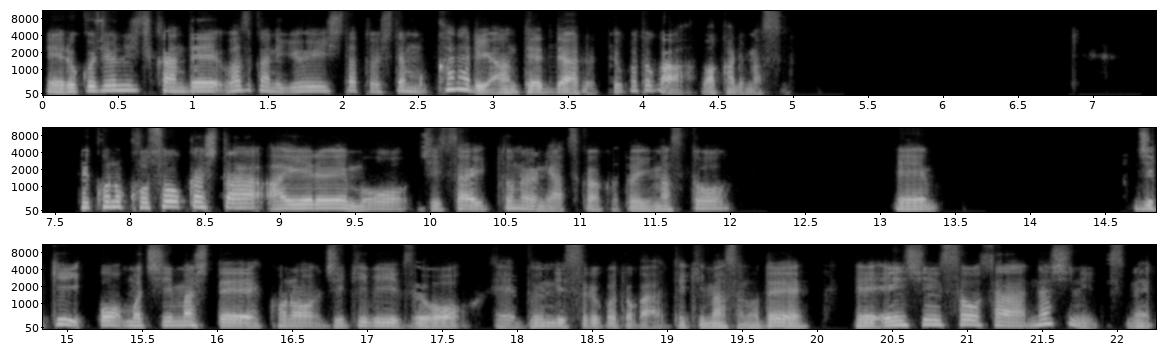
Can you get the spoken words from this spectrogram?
えー、60日間でわずかに優位したとしてもかなり安定であるということがわかります。で、この個装化した ILM を実際どのように扱うかと言いますと、えー、磁気を用いまして、この磁気ビーズを分離することができますので、遠心操作なしにですね、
